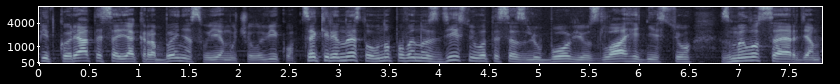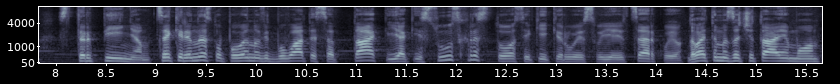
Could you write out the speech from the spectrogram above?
підкорятися як рабиня своєму чоловіку. Це керівництво воно повинно здійснюватися з любов'ю, з лагідністю, з милосердям, з терпінням. Це керівництво повинно відбуватися так, як Ісус Христос, який керує своєю церквою. Давайте ми зачитаємо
